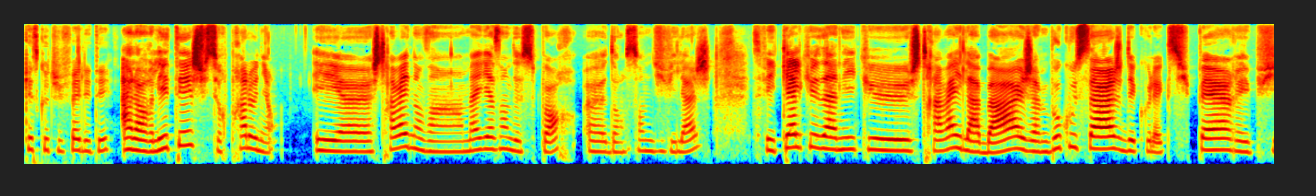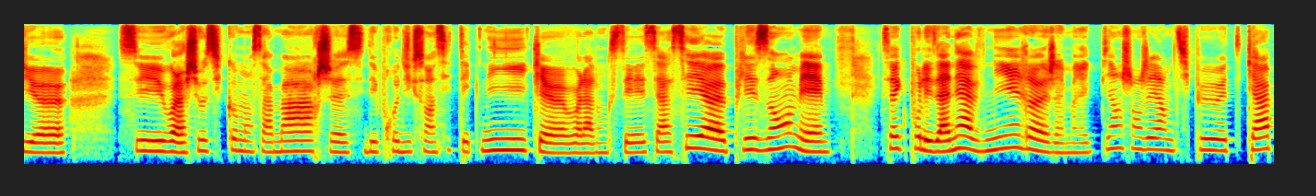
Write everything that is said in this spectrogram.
qu'est-ce que tu fais l'été? Alors l'été, je suis sur Pralognan. Et euh, je travaille dans un magasin de sport euh, dans le centre du village. Ça fait quelques années que je travaille là-bas. J'aime beaucoup ça. J'ai des collègues super. Et puis, euh, voilà, je sais aussi comment ça marche. C'est des productions assez techniques. voilà, donc c'est assez plaisant. Mais c'est vrai que pour les années à venir, j'aimerais bien changer un petit peu de cap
